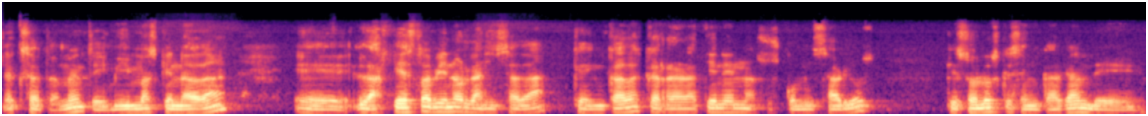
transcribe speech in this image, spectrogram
Exactamente, y más que nada, eh, la fiesta bien organizada, que en cada carrera tienen a sus comisarios, que son los que se encargan de,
